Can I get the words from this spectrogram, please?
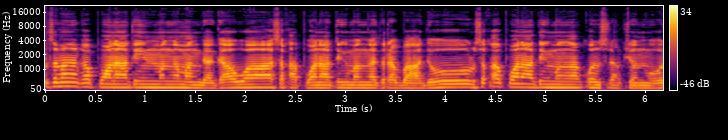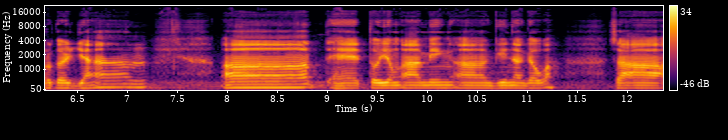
sa mga kapwa nating mga manggagawa, sa kapwa nating mga trabahador, sa kapwa nating mga construction worker dyan. At ito yung aming ah, ginagawa sa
